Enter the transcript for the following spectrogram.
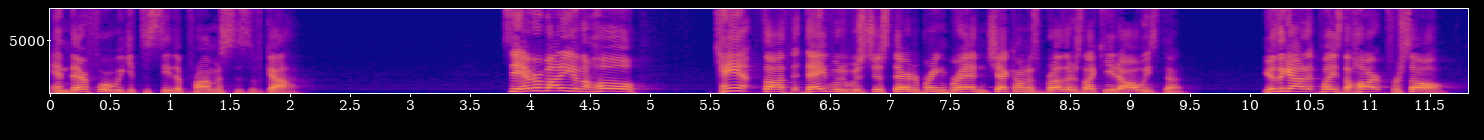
and therefore we get to see the promises of God. See, everybody in the whole camp thought that David was just there to bring bread and check on his brothers like he had always done. You're the guy that plays the harp for Saul.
